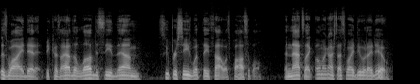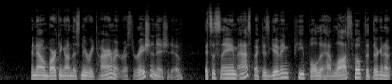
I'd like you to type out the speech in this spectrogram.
is why I did it because I have the love to see them supersede what they thought was possible. And that's like, oh my gosh, that's why I do what I do and now embarking on this new retirement restoration initiative, it's the same aspect as giving people that have lost hope that they're going to have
